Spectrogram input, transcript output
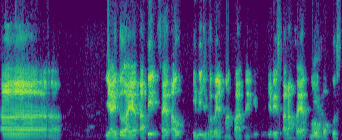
Uh, ya itulah ya. Tapi saya tahu ini juga banyak manfaatnya gitu. Jadi sekarang saya mau yeah. fokus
